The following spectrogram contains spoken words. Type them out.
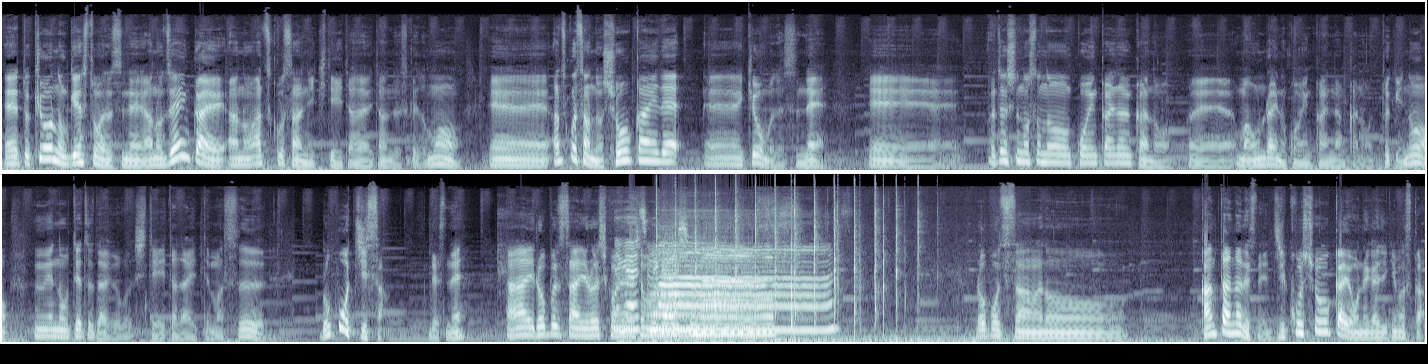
えーと、今日のゲストはですねあの前回あの敦子さんに来ていただいたんですけども、えー、敦子さんの紹介で、えー、今日もですね、えー、私のその講演会なんかの、えーまあ、オンラインの講演会なんかの時の運営のお手伝いをしていただいてますロポチさんですね。はいロポチさんよろしくお願いします。ロポチさんあのー、簡単なですね自己紹介をお願いできますか？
